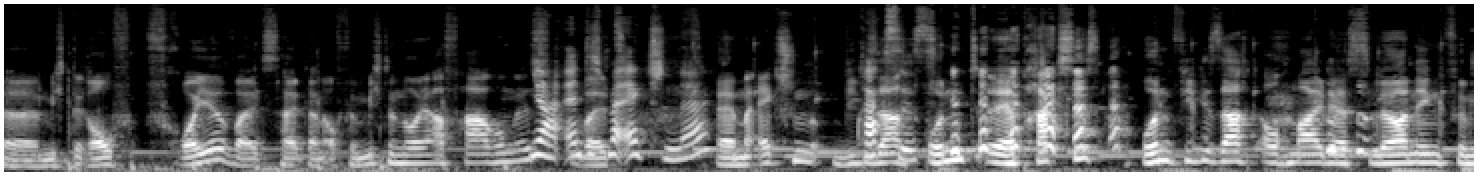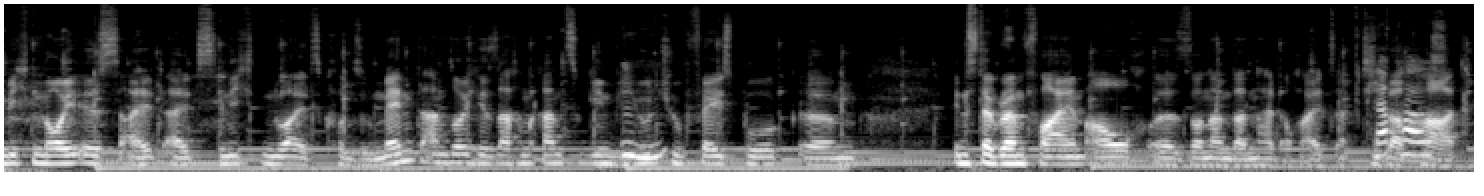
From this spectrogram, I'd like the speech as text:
äh, mich drauf freue, weil es halt dann auch für mich eine neue Erfahrung ist. Ja, endlich mal Action, ne? Äh, mal Action, wie Praxis. gesagt, und äh, Praxis und wie gesagt auch mal das Learning für mich neu ist, halt als nicht nur als Konsument an solche Sachen ranzugehen, wie mhm. YouTube, Facebook, ähm, Instagram vor allem auch, äh, sondern dann halt auch als aktiver Clubhouse. Part.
